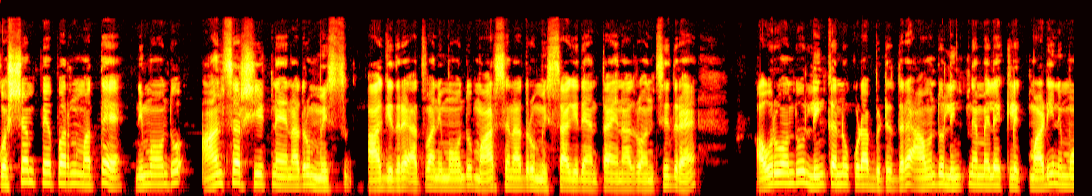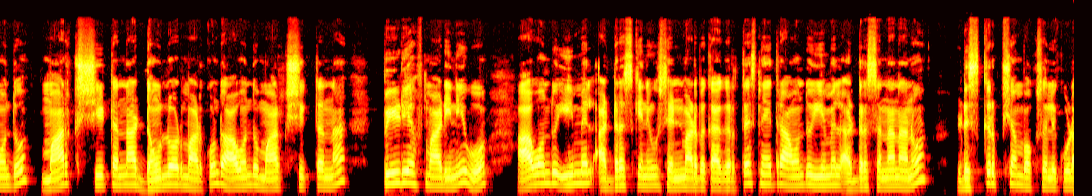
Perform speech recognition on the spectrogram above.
ಕ್ವಶನ್ ಪೇಪರ್ ಮತ್ತು ನಿಮ್ಮ ಒಂದು ಆನ್ಸರ್ ಶೀಟ್ನ ಏನಾದರೂ ಮಿಸ್ ಆಗಿದ್ರೆ ಅಥವಾ ನಿಮ್ಮ ಒಂದು ಮಾರ್ಕ್ಸ್ ಏನಾದರೂ ಮಿಸ್ ಆಗಿದೆ ಅಂತ ಏನಾದರೂ ಅನಿಸಿದರೆ ಅವರು ಒಂದು ಲಿಂಕನ್ನು ಕೂಡ ಬಿಟ್ಟಿದ್ದಾರೆ ಆ ಒಂದು ಲಿಂಕ್ನ ಮೇಲೆ ಕ್ಲಿಕ್ ಮಾಡಿ ನಿಮ್ಮ ಒಂದು ಮಾರ್ಕ್ ಶೀಟನ್ನು ಡೌನ್ಲೋಡ್ ಮಾಡಿಕೊಂಡು ಆ ಒಂದು ಮಾರ್ಕ್ ಶೀಟನ್ನು ಪಿ ಡಿ ಎಫ್ ಮಾಡಿ ನೀವು ಆ ಒಂದು ಇಮೇಲ್ ಅಡ್ರೆಸ್ಗೆ ನೀವು ಸೆಂಡ್ ಮಾಡಬೇಕಾಗಿರುತ್ತೆ. ಸ್ನೇಹಿತರೆ, ಆ ಒಂದು ಇಮೇಲ್ ಅಡ್ರೆಸ್ಸನ್ನು ನಾನು ಡಿಸ್ಕ್ರಿಪ್ಷನ್ ಬಾಕ್ಸಲ್ಲಿ ಕೂಡ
